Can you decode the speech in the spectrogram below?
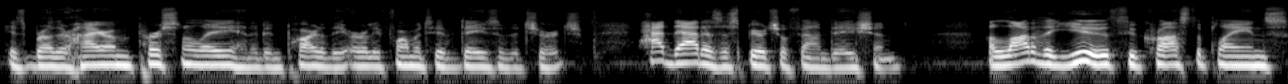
his brother Hyrum personally and had been part of the early formative days of the church had that as a spiritual foundation. A lot of the youth who crossed the plains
